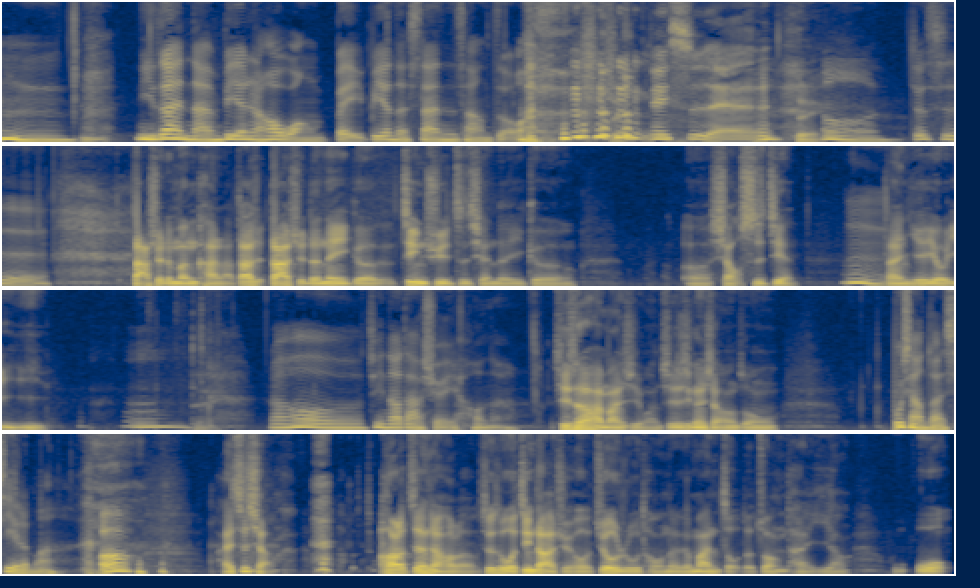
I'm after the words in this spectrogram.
嗯，你在南边，然后往北边的山上走，哎 是哎，对，嗯，就是。大学的门槛了，大学大学的那个进去之前的一个呃小事件，嗯，但也有意义。嗯，对。然后进到大学以后呢，其实还蛮喜欢，其实跟想象中不想转系了吗？啊，还是想。好了，这样讲好了，就是我进大学后，就如同那个慢走的状态一样，我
